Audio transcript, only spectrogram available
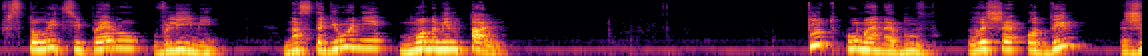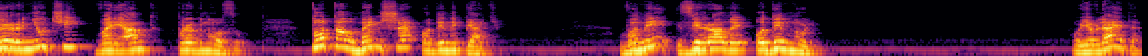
в столиці Перу в Лімі на стадіоні Монументаль. Тут у мене був лише один жирнючий варіант прогнозу. Тотал менше 1,5. Вони зіграли 1-0. Уявляєте?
